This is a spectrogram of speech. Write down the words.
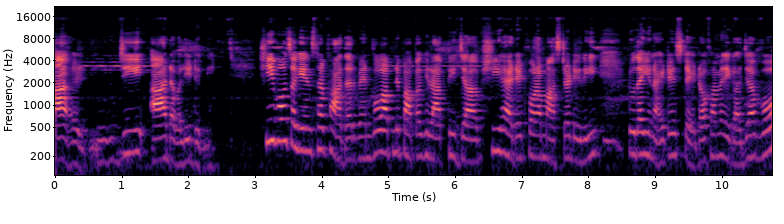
R G R double E degree. She was against her father when वो अपने पापा के खिलाफ थी, जब she headed for a master degree to the United State of America जब वो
